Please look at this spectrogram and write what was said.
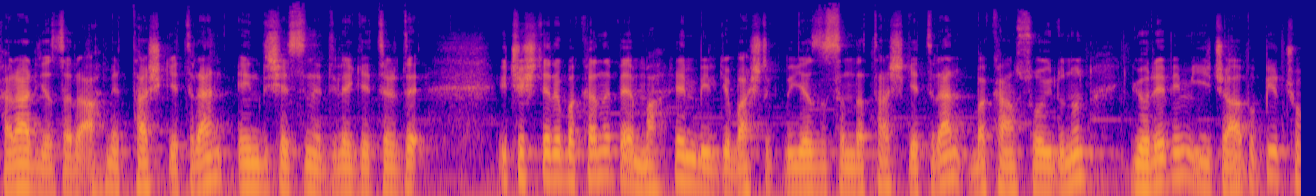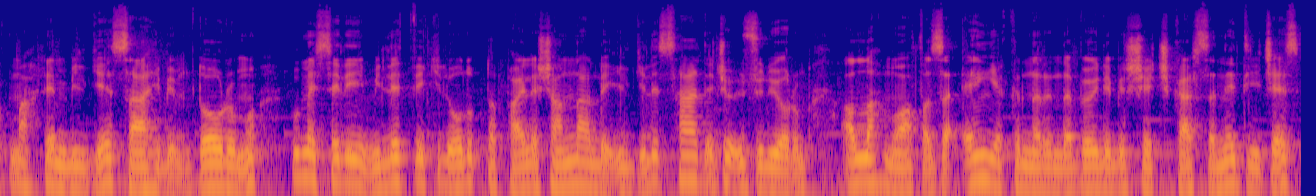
karar yazarı Ahmet Taş getiren endişesini dile getirdi. İçişleri Bakanı ve mahrem bilgi başlıklı yazısında taş getiren Bakan Soylu'nun görevim icabı birçok mahrem bilgiye sahibim. Doğru mu? Bu meseleyi milletvekili olup da paylaşanlarla ilgili sadece üzülüyorum. Allah muhafaza en yakınlarında böyle bir şey çıkarsa ne diyeceğiz?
